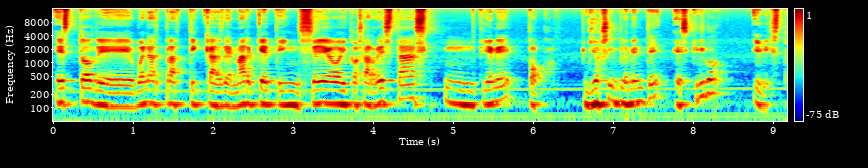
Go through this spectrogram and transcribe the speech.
esto de buenas prácticas de marketing, SEO y cosas de estas mmm, tiene poco. Yo simplemente escribo y listo.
